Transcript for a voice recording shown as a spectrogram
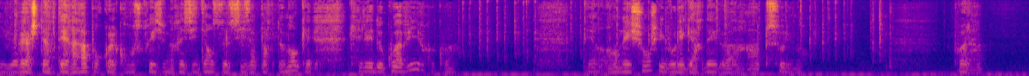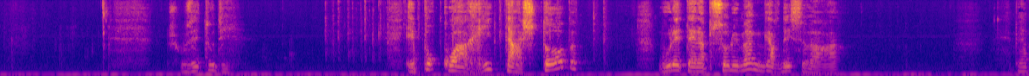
Il lui avait acheté un terrain pour qu'elle construise une résidence de six appartements, qu'elle ait de quoi vivre, quoi? Et en échange, il voulait garder le haras, absolument. Voilà. Je vous ai tout dit. Et pourquoi Rita Stob voulait-elle absolument garder ce haras Eh bien,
